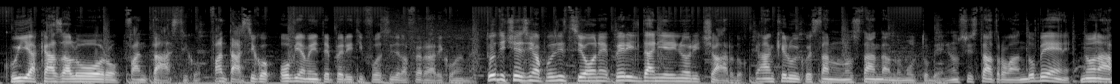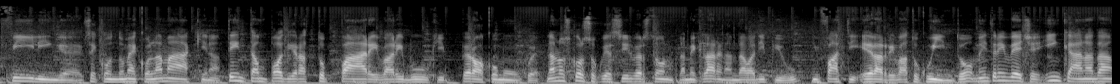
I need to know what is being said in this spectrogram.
qui a casa loro. Fantastico, fantastico, ovviamente per i tifosi della Ferrari come me. Dodicesima posizione per il Danielino Ricciardo, che anche lui quest'anno non sta andando molto bene, non si sta trovando bene, non ha feeling, secondo me, con la macchina, tenta un po' di rattoppare i vari buchi, però comunque, l'anno scorso qui a Silverstone la McLaren andava di più infatti era arrivato quinto, mentre invece in Canada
